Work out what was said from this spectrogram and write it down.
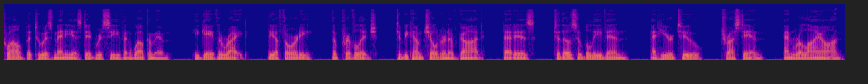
12 But to as many as did receive and welcome him, he gave the right, the authority, the privilege, to become children of God, that is, to those who believe in, adhere to, trust in, and rely on,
